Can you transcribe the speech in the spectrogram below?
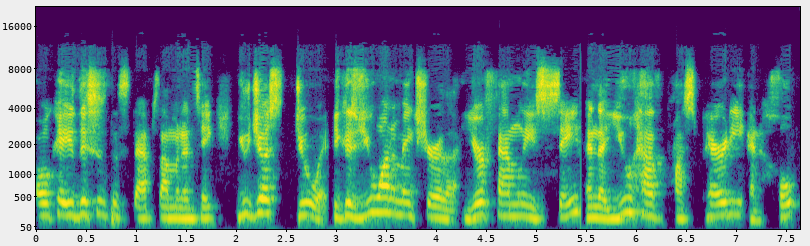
okay, this is the steps I'm going to take. You just do it because you want to make sure that your family is safe and that you have prosperity and hope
